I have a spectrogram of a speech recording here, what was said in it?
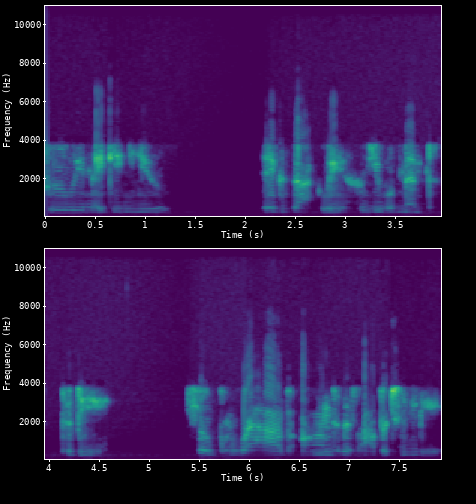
truly making you exactly who you were meant to be. So grab onto this opportunity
